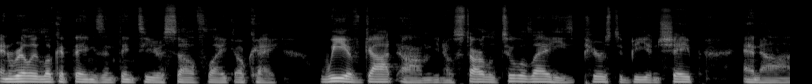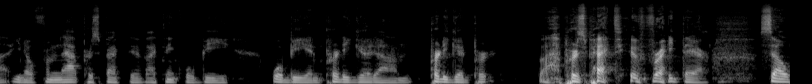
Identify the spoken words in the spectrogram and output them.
and really look at things and think to yourself like, okay, we have got um, you know Star Lotulelei. He appears to be in shape, and uh, you know from that perspective, I think we'll be will be in pretty good um, pretty good per, uh, perspective right there. So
